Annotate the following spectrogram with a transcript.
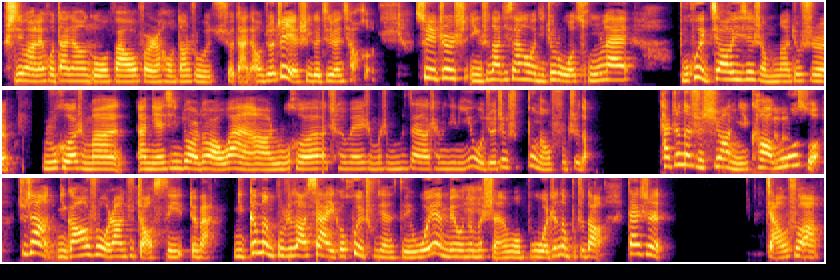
实习完了以后大疆给我发 offer，然后当时我去了大疆，我觉得这也是一个机缘巧合，所以这是引申到第三个问题，就是我从来。不会教一些什么呢？就是如何什么啊，年薪多少多少万啊，如何成为什么什么再到产品经理？因为我觉得这个是不能复制的，它真的是需要你靠摸索。就像你刚刚说，我让你去找 C，对吧？你根本不知道下一个会出现 C，我也没有那么神，我不我真的不知道。但是，假如说啊，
